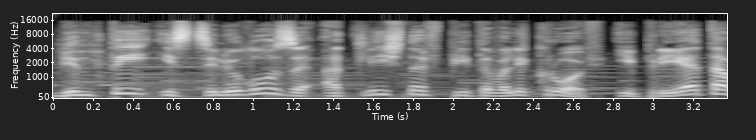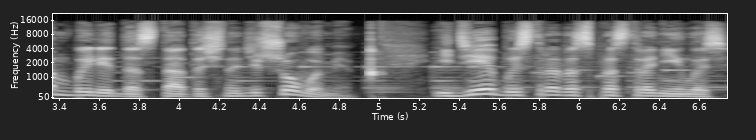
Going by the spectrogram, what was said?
Бинты из целлюлозы отлично впитывали кровь и при этом были достаточно дешевыми. Идея быстро распространилась.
